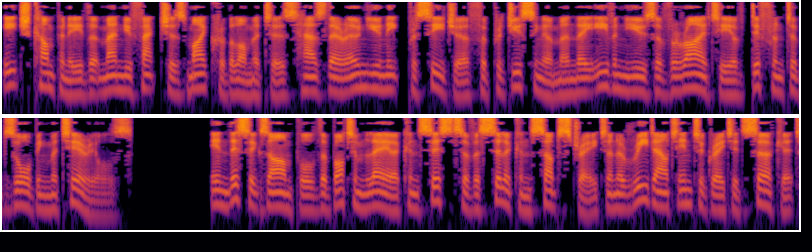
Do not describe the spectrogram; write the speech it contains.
Each company that manufactures microbolometers has their own unique procedure for producing them and they even use a variety of different absorbing materials. In this example the bottom layer consists of a silicon substrate and a readout integrated circuit.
